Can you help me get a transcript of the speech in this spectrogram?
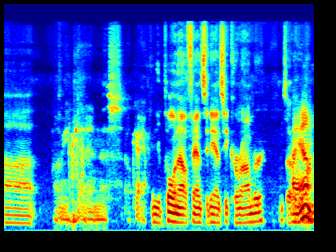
Uh, let me get in this. Okay. And you're pulling out fancy dancy Cronometer. I am.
